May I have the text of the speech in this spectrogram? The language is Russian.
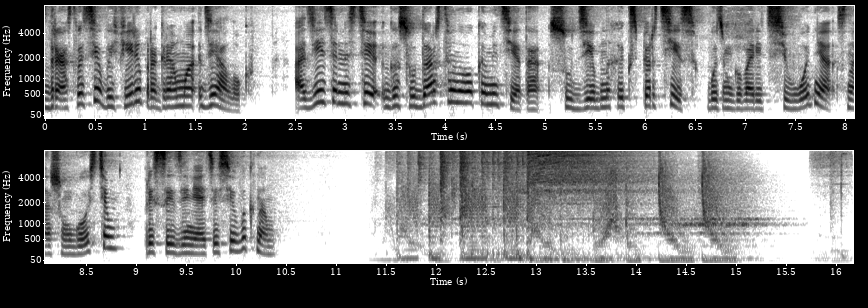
Здравствуйте, в эфире программа «Диалог». О деятельности Государственного комитета судебных экспертиз будем говорить сегодня с нашим гостем. Присоединяйтесь и вы к нам.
